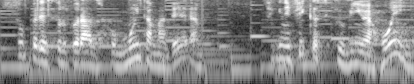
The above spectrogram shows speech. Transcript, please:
super estruturados com muita madeira, Significa que o vinho é ruim?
